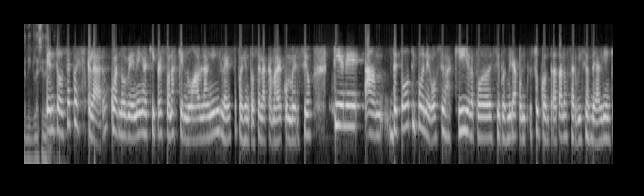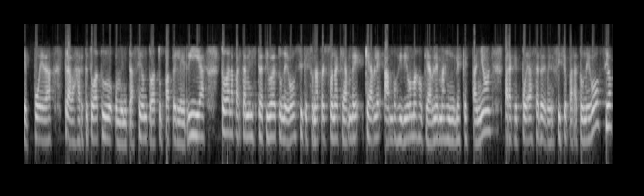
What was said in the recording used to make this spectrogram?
En inglés entonces, pues claro, cuando vienen aquí personas que no hablan inglés, pues entonces la Cámara de Comercio tiene um, de todo tipo de negocios aquí. Yo le puedo decir, pues mira, subcontrata los servicios de alguien que pueda trabajarte toda tu documentación, toda tu papelería, toda la parte administrativa de tu negocio y que sea una persona que hable, que hable ambos idiomas o que hable más inglés que español para que pueda ser de beneficio para tu negocio.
